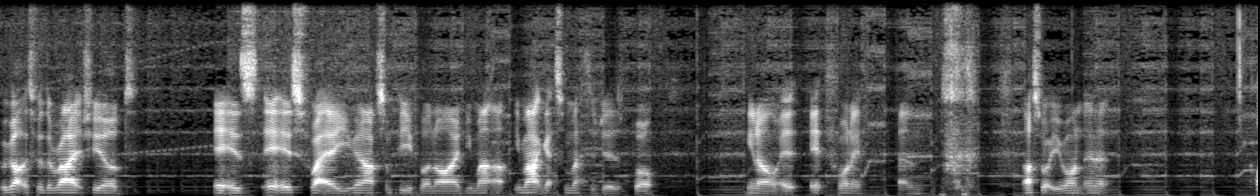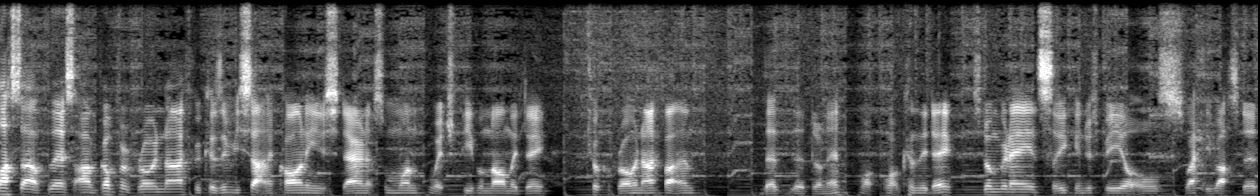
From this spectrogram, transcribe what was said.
we got this with the riot shield. It is it is sweaty. You're gonna have some people annoyed. You might you might get some messages, but you know it it's funny, and that's what you want in it. Class out for this, I've gone for a throwing knife because if you sat in a corner and you're staring at someone, which people normally do, chuck a throwing knife at them, they're, they're done in. What what can they do? Stun grenades, so you can just be a little sweaty bastard.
